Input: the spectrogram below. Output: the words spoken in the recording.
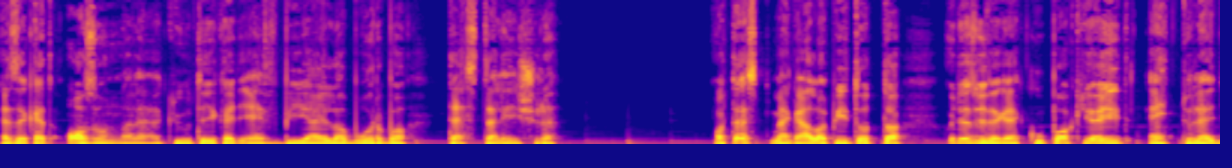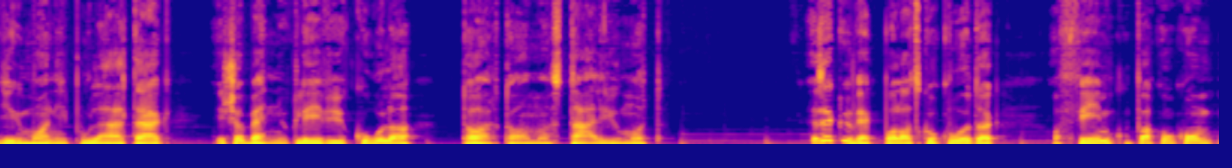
Ezeket azonnal elküldték egy FBI laborba tesztelésre. A teszt megállapította, hogy az üvegek kupakjait egytől egyig manipulálták, és a bennük lévő kóla tartalmaz táliumot. Ezek üvegpalackok voltak, a fémkupakokon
